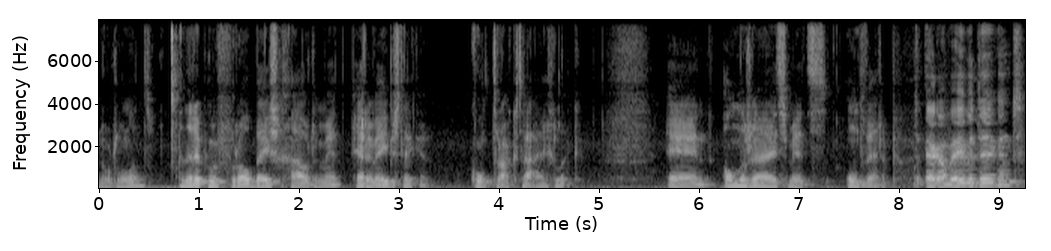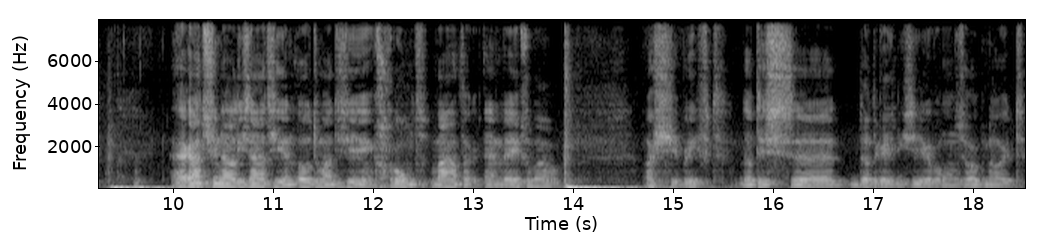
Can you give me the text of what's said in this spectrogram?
Noord-Holland. En daar heb ik me vooral bezig gehouden met RW-bestekken, contracten eigenlijk. En anderzijds met ontwerp. RAW betekent rationalisatie en automatisering grond, water en wegenbouw. Alsjeblieft, dat, is, eh, dat realiseren we ons ook nooit.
